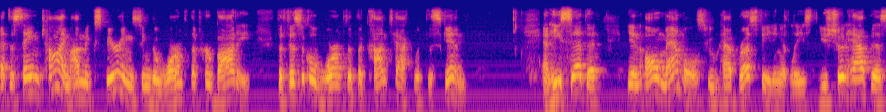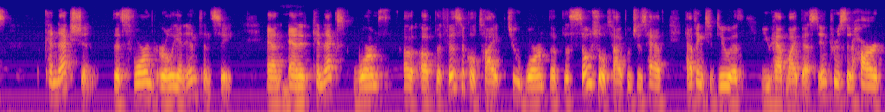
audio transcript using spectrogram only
At the same time, I'm experiencing the warmth of her body, the physical warmth of the contact with the skin. And he said that in all mammals who have breastfeeding, at least, you should have this connection that's formed early in infancy and mm-hmm. and it connects warmth of, the physical type to warmth of the social type which is have having to do with you have my best interest at heart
